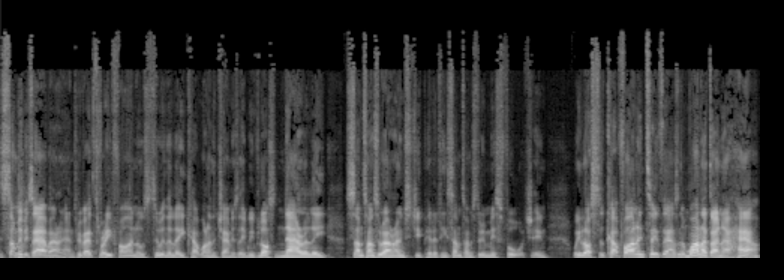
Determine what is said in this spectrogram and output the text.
some of it's out of our hands. We've had three mm. finals, two in the League Cup, one in the Champions League. We've lost narrowly, sometimes through our own stupidity, sometimes through misfortune. We lost the cup final in 2001. I don't know how.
